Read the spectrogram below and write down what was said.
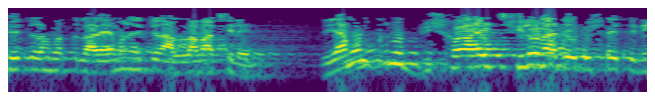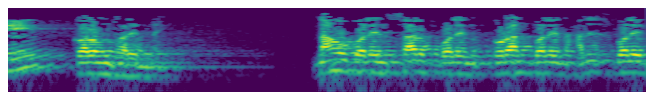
সৈয়দুর রহমতুল্লাহ আলাই এমন একজন আল্লামা ছিলেন এমন কোন বিষয় ছিল না যে বিষয়ে তিনি কলম ধরেন নাই। নাহু বলেন, সার্ফ বলেন, কোরআন বলেন, হাদিস বলেন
